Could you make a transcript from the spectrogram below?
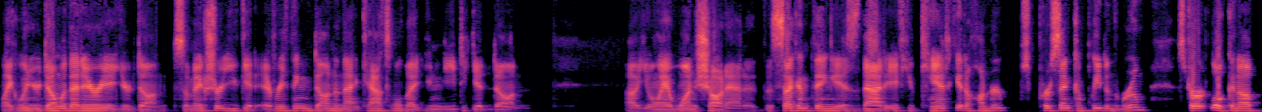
Like when you're done with that area, you're done. So make sure you get everything done in that castle that you need to get done. Uh, you only have one shot at it. The second thing is that if you can't get 100% complete in the room, start looking up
